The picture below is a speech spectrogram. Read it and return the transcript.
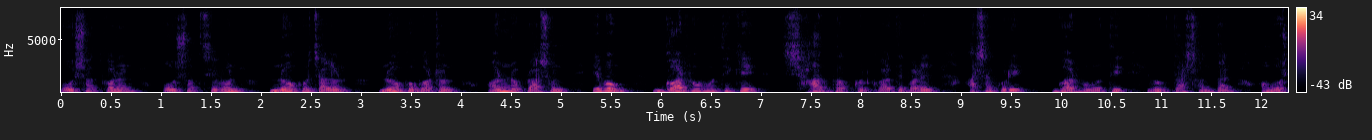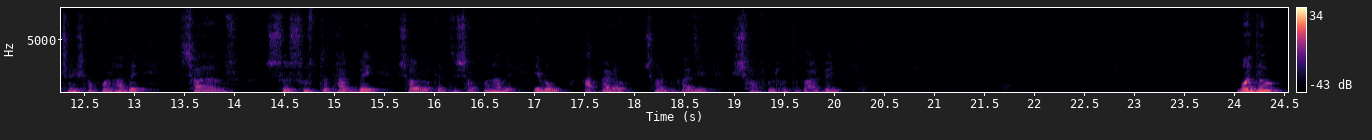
ঔষধকরণ, ঔষধ সেবন নৌকো চালন নৌকো গঠন অন্নপ্রাশন এবং গর্ভবতীকে স্বাদ ভক্ষণ করাতে পারেন। আশা করি গর্ভবতী এবং তার সন্তান অবশ্যই সফল হবে সুস্থ থাকবে, সর্বক্ষেত্রে সফল হবে এবং আপনারাও সর্বকাজে সফল হতে পারবেন। বন্ধু,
